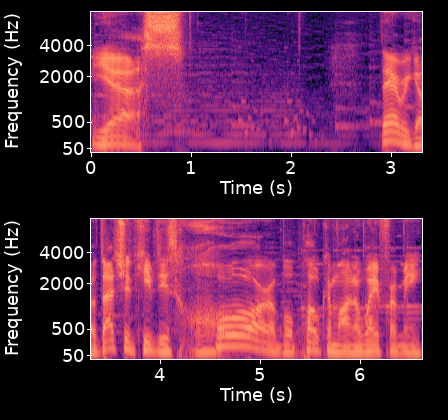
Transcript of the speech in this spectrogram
Yes. There we go. That should keep these horrible Pokemon away from me.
